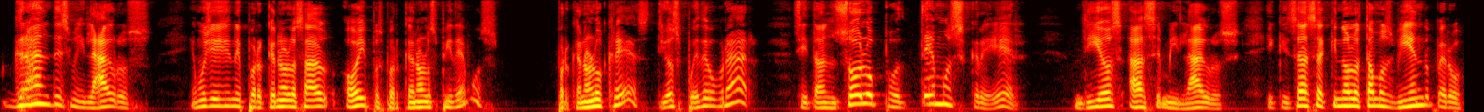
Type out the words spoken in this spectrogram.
grandes milagros. Y muchos dicen, ¿y por qué no los ha hoy? Pues porque no los pidemos. ¿Por qué no lo crees? Dios puede obrar. Si tan solo podemos creer, Dios hace milagros. Y quizás aquí no lo estamos viendo, pero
